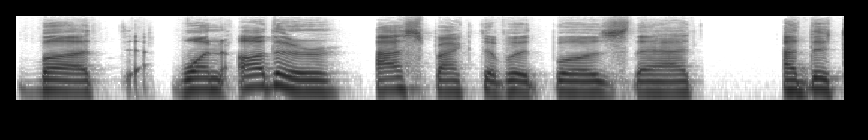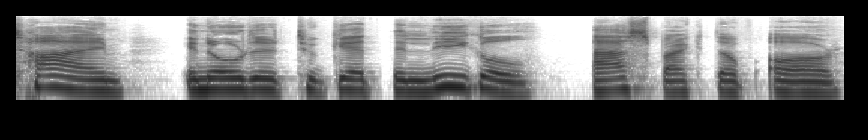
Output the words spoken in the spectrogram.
But one other aspect of it was that at the time, in order to get the legal aspect of our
